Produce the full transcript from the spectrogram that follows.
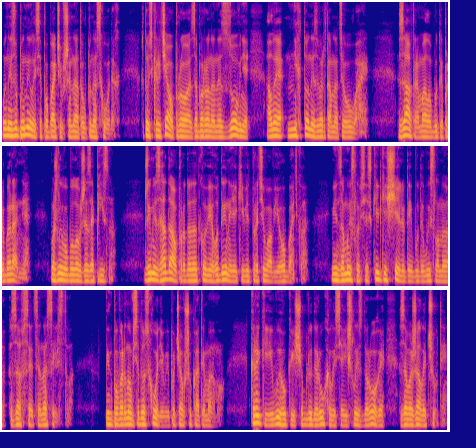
Вони зупинилися, побачивши натовп на сходах. Хтось кричав про заборонене ззовні, але ніхто не звертав на це уваги. Завтра мало бути прибирання. Можливо, було вже запізно. Джиммі згадав про додаткові години, які відпрацював його батько. Він замислився, скільки ще людей буде вислано за все це насильство. Він повернувся до сходів і почав шукати маму. Крики і вигуки, щоб люди рухалися і йшли з дороги, заважали чути.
